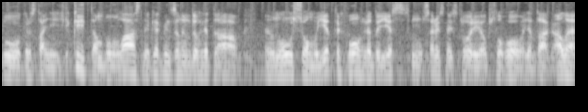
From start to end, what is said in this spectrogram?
було використання, який там був власник, як він за ним доглядав. Е, Ну, у всьому є техогляди, є ну, сервісна історія, обслуговування, так, але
